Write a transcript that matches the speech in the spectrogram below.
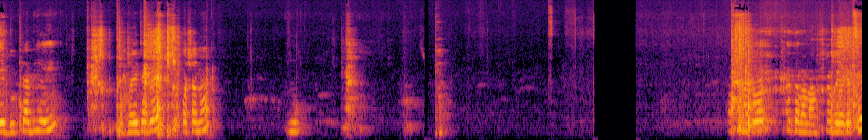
এই দুধটা দিয়েই হয়ে যাবে কষানো। একদম আমার মাংসটা হয়ে গেছে।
